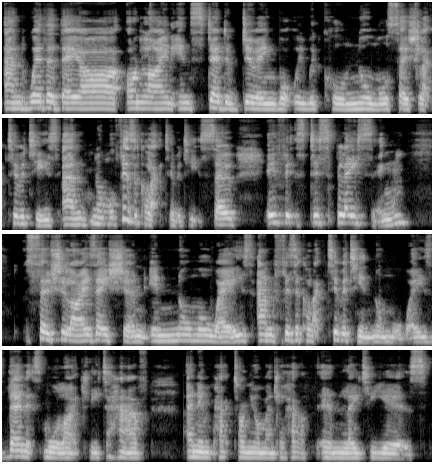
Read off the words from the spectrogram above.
and whether they are online instead of doing what we would call normal social activities and normal physical activities. So if it's displacing, socialization in normal ways and physical activity in normal ways, then it's more likely to have an impact on your mental health in later years.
